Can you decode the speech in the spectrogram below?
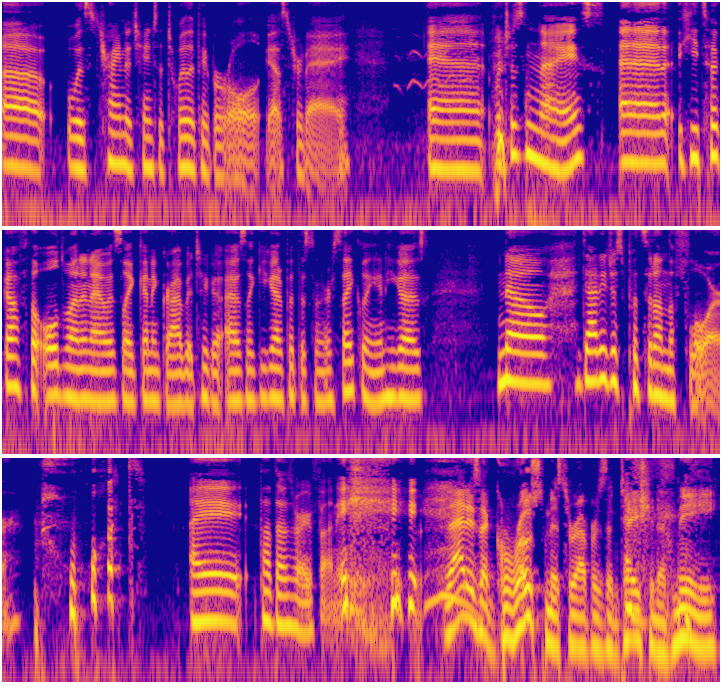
uh, was trying to change the toilet paper roll yesterday, and which is nice. And he took off the old one, and I was like gonna grab it to go. I was like, "You got to put this in the recycling," and he goes, "No, Daddy just puts it on the floor." what? I thought that was very funny. That is a gross misrepresentation of me.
